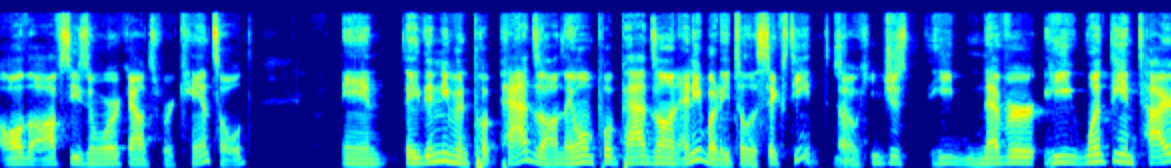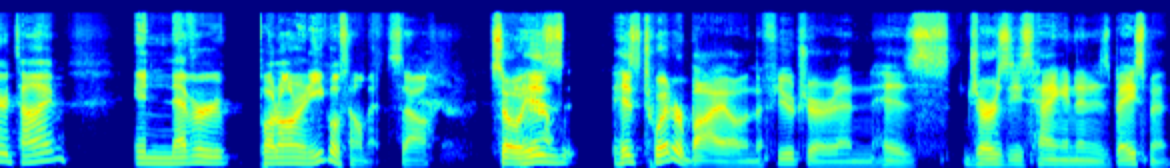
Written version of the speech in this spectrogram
all the offseason workouts were canceled, and they didn't even put pads on. They won't put pads on anybody till the 16th. So Nope. he just he never he went the entire time and never put on an Eagles helmet. So So his his Twitter bio in the future and his jerseys hanging in his basement.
